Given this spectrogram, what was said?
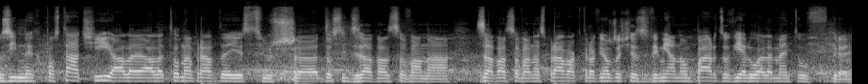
z innych postaci, ale, ale to naprawdę jest już e, dosyć zaawansowana, zaawansowana sprawa, która wiąże się z wymianą bardzo wielu elementów gry.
